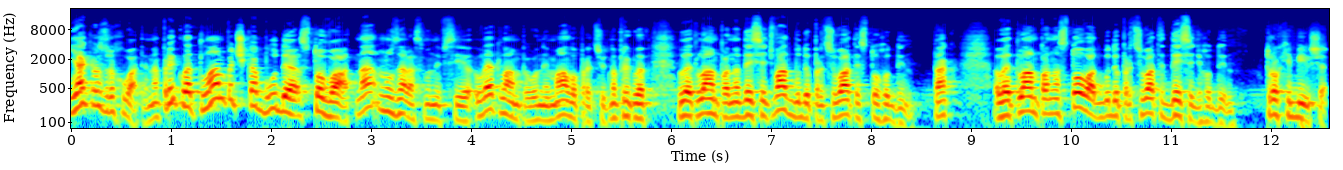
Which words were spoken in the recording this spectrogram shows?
як розрахувати? Наприклад, лампочка буде 100 ватна. Ну зараз вони всі led лампи вони мало працюють. Наприклад, led лампа на 10 Вт буде працювати 100 годин. Так? led лампа на 100 Вт буде працювати 10 годин. Трохи більше.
